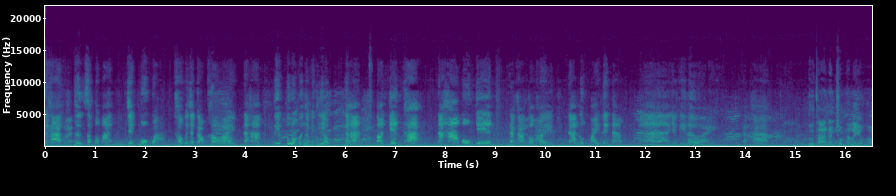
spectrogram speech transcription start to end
นะคะ ถึงสักประมาณ7จ็ดโมงกว่า เขาก็จะกลับเข้าไปนะคะเตรียมตัวเพื่อจะไปเที่ยวนะคะตอนเย็นค่ะนะห้าโมงเย็นนะคะก็ค่อยนะลงไปเล่นน้ำอ่าอย่างนี้เลยนะคะ ดูท่านั่งชมทะเลของเขา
